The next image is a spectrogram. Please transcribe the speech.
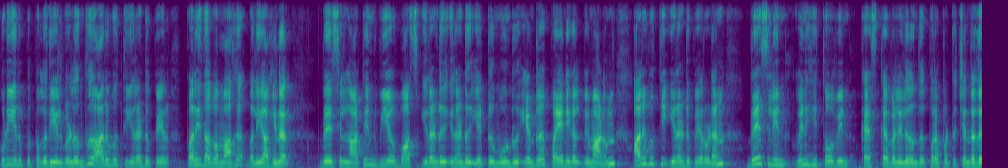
குடியிருப்பு பகுதியில் விழுந்து அறுபத்தி இரண்டு பேர் பரிதாபமாக பலியாகினர். பிரேசில் நாட்டின் வியோபாஸ் இரண்டு இரண்டு எட்டு மூன்று என்ற பயணிகள் விமானம் அறுபத்தி இரண்டு பேருடன் பிரேசிலின் வினிஹித்தோவின் கேஸ்கவலிலிருந்து புறப்பட்டுச் சென்றது.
